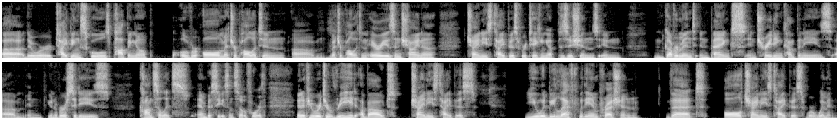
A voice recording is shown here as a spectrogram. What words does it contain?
uh, there were typing schools popping up over all metropolitan um, metropolitan areas in China. Chinese typists were taking up positions in, in government, in banks, in trading companies, um, in universities, consulates, embassies, and so forth. And if you were to read about Chinese typists, you would be left with the impression that all Chinese typists were women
